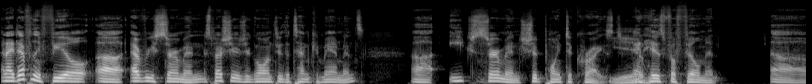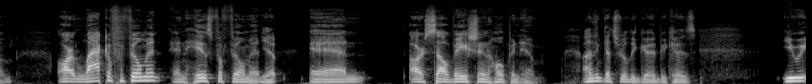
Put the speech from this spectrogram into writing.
And I definitely feel uh, every sermon, especially as you're going through the Ten Commandments, uh, each sermon should point to Christ Yep. and His fulfillment, um, our lack of fulfillment and His fulfillment, yep and our salvation and hope in Him. I think that's really good because you,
